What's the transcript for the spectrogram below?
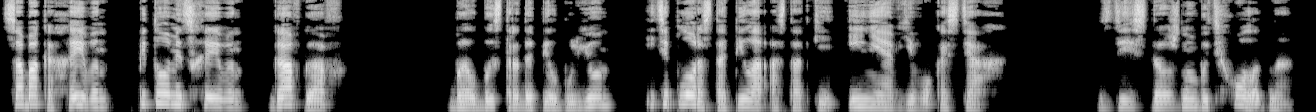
Собака Хейвен, питомец Хейвен, гав-гав. Белл быстро допил бульон, и тепло растопило остатки иния в его костях. «Здесь должно быть холодно»,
